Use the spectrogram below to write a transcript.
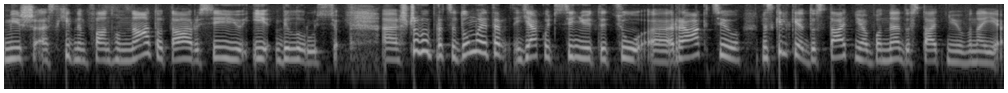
між е, східним флангом НАТО та Росією і Білоруссю. Е, Що ви про це думаєте? Як оцінюєте цю е, реакцію? Наскільки достатньою або недостатньою вона є?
